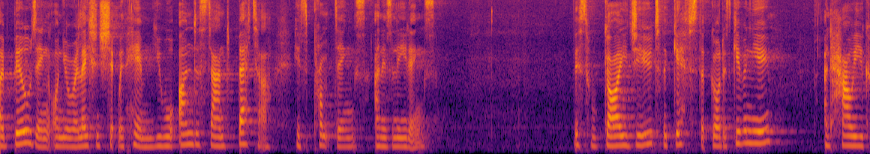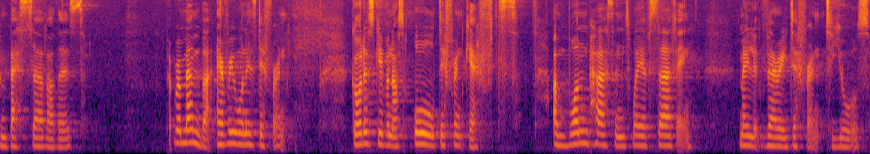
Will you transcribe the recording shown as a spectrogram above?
By building on your relationship with Him, you will understand better His promptings and His leadings. This will guide you to the gifts that God has given you and how you can best serve others. But remember, everyone is different. God has given us all different gifts, and one person's way of serving may look very different to yours.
